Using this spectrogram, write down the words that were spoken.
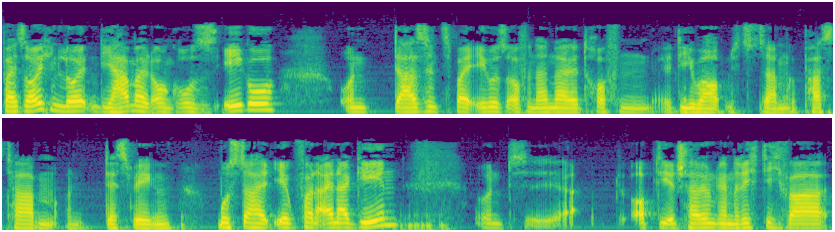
bei solchen Leuten, die haben halt auch ein großes Ego und da sind zwei Egos aufeinander getroffen, die überhaupt nicht zusammengepasst haben und deswegen musste halt irgendwann einer gehen und äh, ob die Entscheidung dann richtig war,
